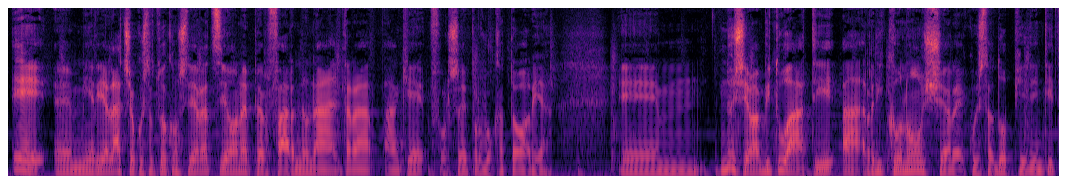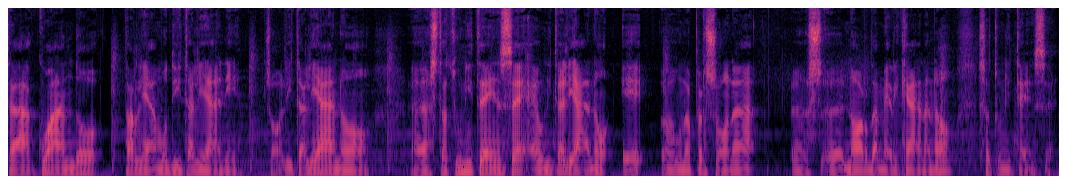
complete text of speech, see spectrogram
e eh, mi riallaccio a questa tua considerazione per farne un'altra anche forse provocatoria Ehm, noi siamo abituati a riconoscere questa doppia identità quando parliamo di italiani. So, l'italiano eh, statunitense è un italiano e eh, una persona eh, eh nordamericana, no? statunitense.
